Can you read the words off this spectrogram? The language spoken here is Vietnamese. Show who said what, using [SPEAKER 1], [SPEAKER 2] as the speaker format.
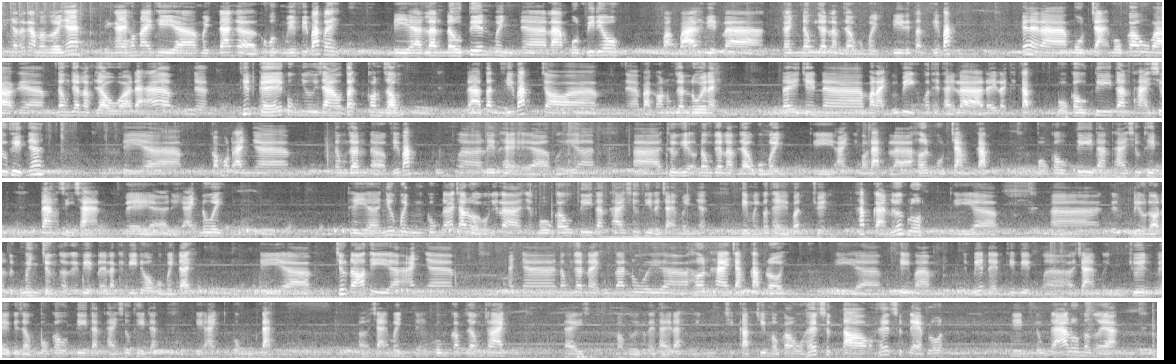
[SPEAKER 1] Xin chào tất cả mọi người nhé. Thì ngày hôm nay thì à, mình đang ở khu vực phía phía Bắc đây. Thì à, lần đầu tiên mình à, làm một video quảng bá về việc là kênh nông dân làm giàu của mình đi đến tận phía Bắc. Cái này là một trại bồ câu và nông dân làm giàu đã thiết kế cũng như giao tận con giống ra tận phía Bắc cho bà con nông dân nuôi này. Đây trên màn ảnh quý vị cũng có thể thấy là đây là những cặp bồ câu titan thái siêu thịt nhé thì à, có một anh à, nông dân ở phía Bắc cũng à, liên hệ à, với à, à, thương hiệu nông dân làm giàu của mình. Thì anh có đặt là hơn 100 cặp bồ câu titan thái siêu thịt đang sinh sản về à, để anh nuôi. Thì à, như mình cũng đã trao đổi có nghĩa là bồ câu titan thái siêu thịt ở trại mình nhé thì mình có thể vận chuyển khắp cả nước luôn. Thì à, à, cái điều đó đã được minh chứng ở cái việc đây là cái video của mình đây. Thì à, trước đó thì à, anh à, anh à, nông dân này cũng đã nuôi à, hơn 200 cặp rồi. Thì à, khi mà biết đến cái việc mà ở trại mình chuyên về cái giống bồ câu titan thái siêu thịt á thì anh cũng đặt ở trại mình để cung cấp giống cho anh. Đây mọi người có thể thấy là những cặp chim bồ câu hết sức to hết sức đẹp luôn nhìn đúng đã luôn mọi người ạ.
